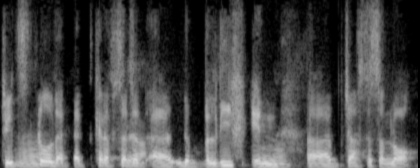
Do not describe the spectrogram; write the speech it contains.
to instill uh-huh. that, that kind of certain yeah. uh, you know, belief in uh-huh. uh, justice and law.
